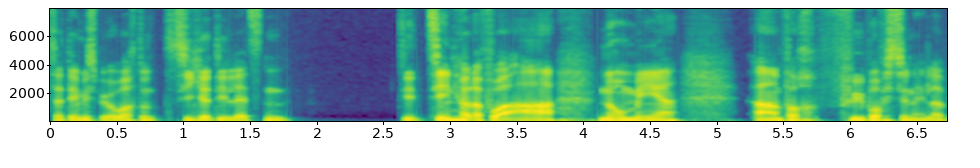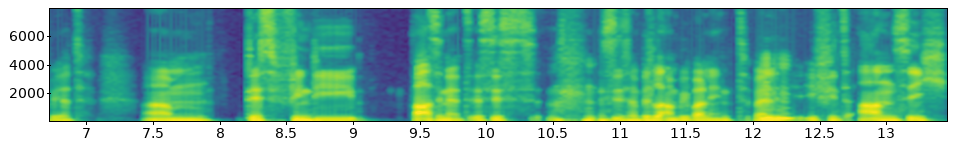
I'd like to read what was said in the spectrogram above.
seitdem ich es beobachte und sicher die letzten, die zehn Jahre davor auch noch mehr, einfach viel professioneller wird. Ähm, das finde ich, weiß ich nicht, es ist, es ist ein bisschen ambivalent, weil mhm. ich finde es an sich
